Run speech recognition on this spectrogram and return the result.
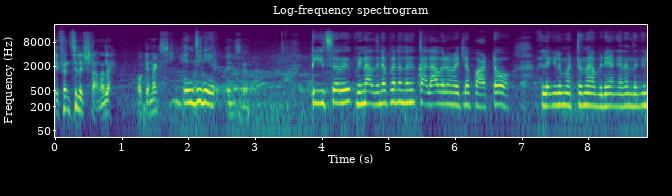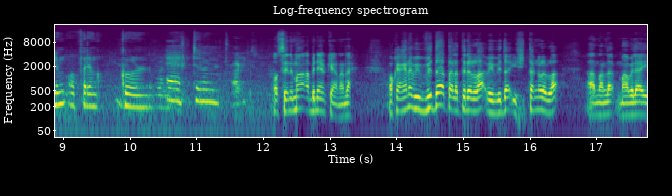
ഡിഫൻസിൽ ഇഷ്ടമാണ് അല്ലേ okay next engineer engineer teacher പിന്നെ അതിനൊപ്പം എന്തെങ്കിലും കലാപരമായിട്ടുള്ള പാട്ടോ? അല്ലെങ്കിൽ മറ്റൊന്ന് അഭിനയം അങ്ങനെ എന്തെങ്കിലും ഒപ്പരം ഓ സിനിമ അഭിനയമൊക്കെയാണ് അല്ലേ? ഓക്കെ അങ്ങനെ വിവിധ തലത്തിലുള്ള വിവിധ ഇഷ്ടങ്ങളുള്ള നല്ല മാവിലായി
